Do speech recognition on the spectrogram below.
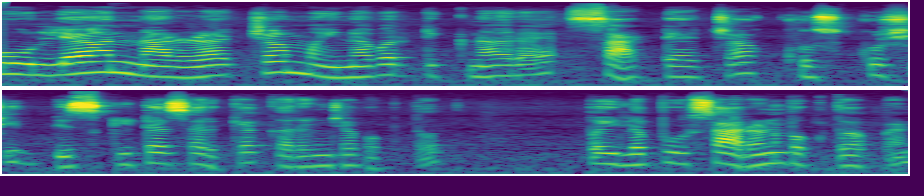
ओल्या नारळाच्या महिनाभर टिकणाऱ्या साट्याच्या खुसखुशीत बिस्किटासारख्या करंज्या बघतो. पहिलं पू सारण बघतो आपण.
